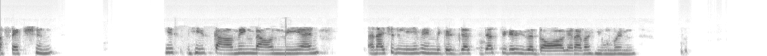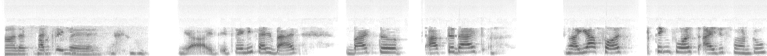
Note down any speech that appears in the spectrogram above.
affection. He's he's calming down me and and I should leave him because just just because he's a dog and I'm a human Ah, that's that not really fair. yeah it, it really felt bad but uh, after that uh, yeah first thing first i just want to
